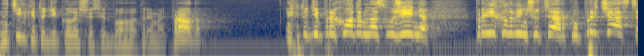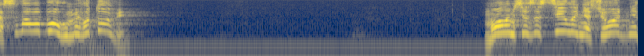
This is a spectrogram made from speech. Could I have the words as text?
Не тільки тоді, коли щось від Бога отримають, правда? І тоді приходимо на служіння, приїхали в іншу церкву, причастя, слава Богу, ми готові. Молимося за зцілення. Сьогодні,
